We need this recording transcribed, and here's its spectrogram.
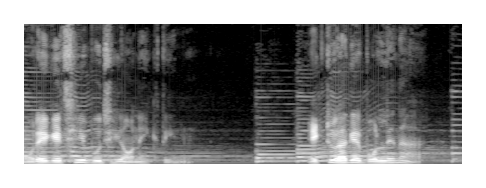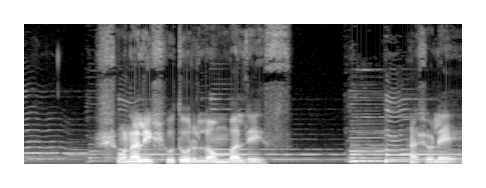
মরে গেছি বুঝি অনেক দিন একটু আগে বললে না, সোনালি সুতোর লম্বা লেস? আসলে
